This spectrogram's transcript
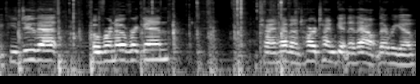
if you do that over and over again, I'm trying having a hard time getting it out. There we go.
